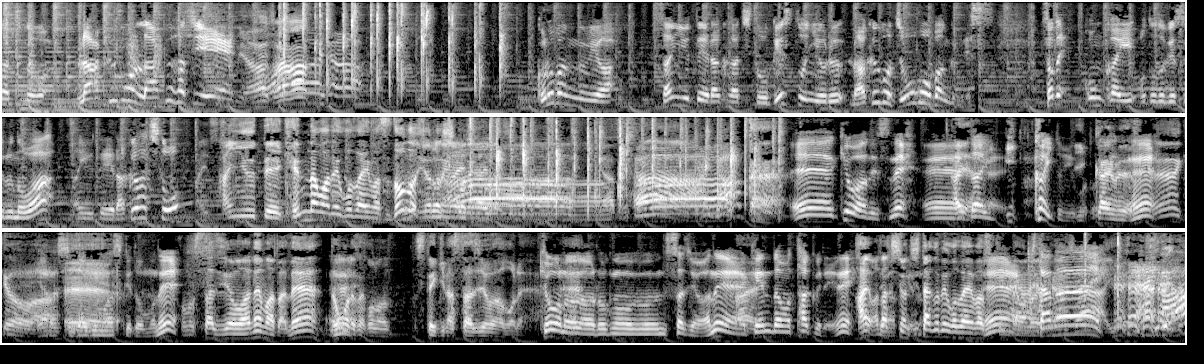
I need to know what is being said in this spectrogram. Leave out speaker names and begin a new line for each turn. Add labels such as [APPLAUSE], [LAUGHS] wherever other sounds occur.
八の落語落八この番組は三遊亭落八とゲストによる落語情報番組です。さて今回お届けするのは三遊亭落八と
ょはい、三遊亭けん玉でございます。どうぞよろしくお願いします。やった
えー、今日はですね、えー
はいはいはい。
第1回という
ー1
ことで、
回目ですね今日は。
やらせていただきますけどもね、
このスタジオはねまたねどこですか、この素敵なスタジオはこれ。
今日の録音スタジオはね、
はい。
けん玉タクでね
はい私の自宅でございます、
ええ
けん玉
